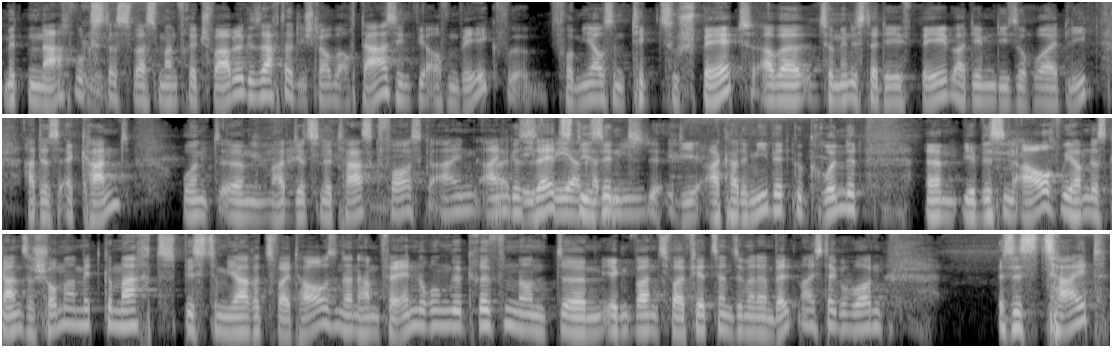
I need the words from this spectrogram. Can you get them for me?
mit dem Nachwuchs, das, was Manfred Schwabel gesagt hat, ich glaube, auch da sind wir auf dem Weg. Von mir aus ein Tick zu spät, aber zumindest der DFB, bei dem diese Hoheit liegt, hat es erkannt erkannt und ähm, hat jetzt eine Taskforce ein, eingesetzt. Die, sind, die Akademie wird gegründet. Ähm, wir wissen auch, wir haben das Ganze schon mal mitgemacht bis zum Jahre 2000. Dann haben Veränderungen gegriffen und ähm, irgendwann 2014 sind wir dann Weltmeister geworden. Es ist Zeit,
